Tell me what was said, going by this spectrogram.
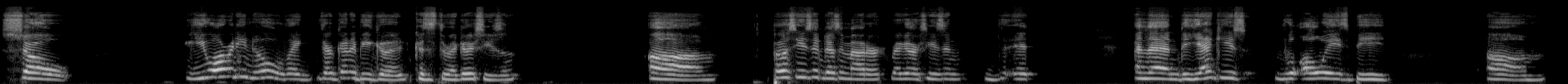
So you already know like they're gonna be good because it's the regular season. Um, postseason doesn't matter. Regular season, it, and then the Yankees will always be, um,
